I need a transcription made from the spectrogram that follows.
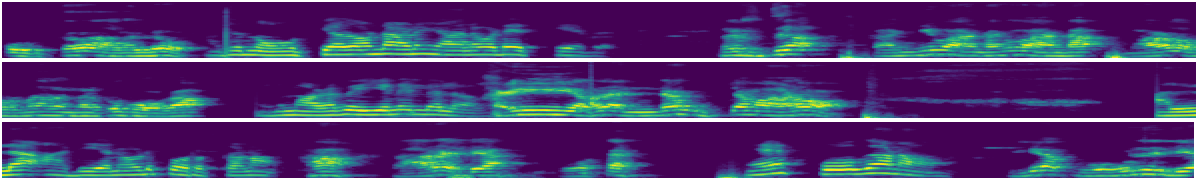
കൊടുത്തതാണല്ലോ. അത് നോക്കിയതുകൊണ്ടാണ് ഞാനിവിടെ എത്തിയത്. നിർത്തുക കഞ്ഞി വേണ്ടെങ്കിൽ വേണ്ട. മഴ തുറന്നാൽ നിങ്ങൾക്ക് പോകാം. ഇനി മഴ പെയ്യണില്ലല്ലോ. ഹൈ അത് എന്റെ കുറ്റമാണോ? അല്ല അടിയനോട് പൊറുക്കണം. ആ സാറല്ല പോട്ടെ. ഏ പോകണോ? ഇല്ല പോകുന്നില്ല.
